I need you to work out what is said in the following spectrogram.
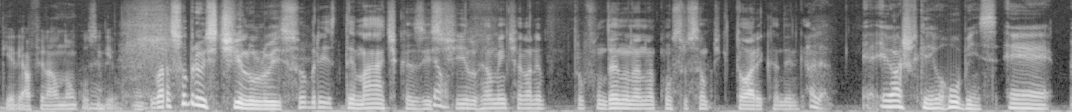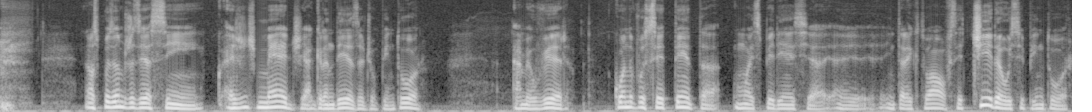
que ele afinal não conseguiu. É. Né? Agora sobre o estilo, Luiz, sobre temáticas e então, estilo, realmente agora aprofundando na, na, construção pictórica dele. Olha, eu acho que o Rubens é nós podemos dizer assim, a gente mede a grandeza de um pintor, a meu ver, quando você tenta uma experiência é, intelectual, você tira esse pintor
